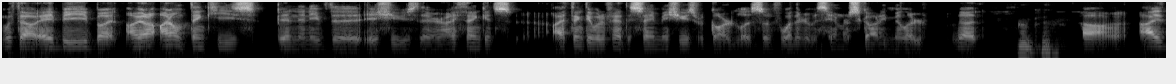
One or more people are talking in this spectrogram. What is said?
without AB, but I I don't think he's been any of the issues there. I think it's I think they would have had the same issues regardless of whether it was him or Scotty Miller. But okay. uh, I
